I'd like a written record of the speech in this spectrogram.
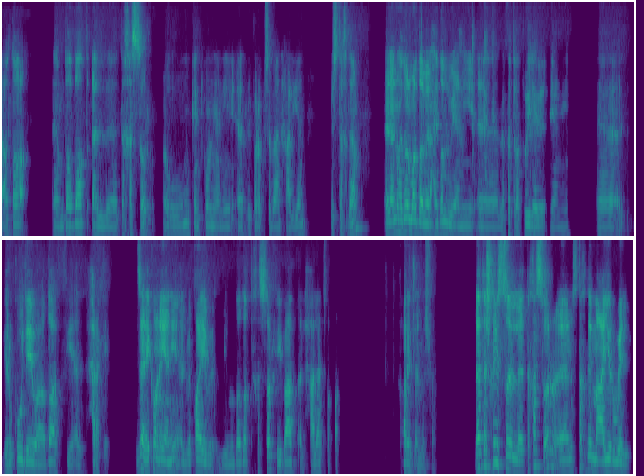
أعطاء مضادات التخثر وممكن تكون يعني الريفاروكسبان حاليا يستخدم لأنه هذول المرضى رح يضلوا يعني آه، لفترة طويلة يعني آه، بركودة وضعف في الحركة. لذلك هون يعني الوقاية بمضادات التخثر في بعض الحالات فقط خارج المشفى. لتشخيص التخثر آه، نستخدم معايير ويل.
